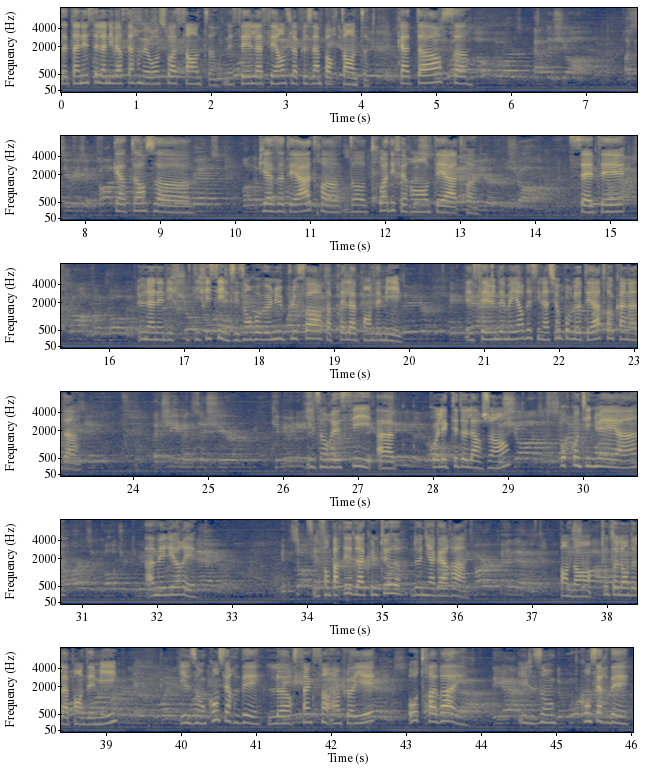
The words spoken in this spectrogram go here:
Cette année, c'est l'anniversaire numéro 60, mais c'est la séance la plus importante. 14 14 euh, pièces de théâtre dans trois différents théâtres. C'était une année difficile. Ils sont revenus plus forts après la pandémie. Et c'est une des meilleures destinations pour le théâtre au Canada. Ils ont réussi à collecter de l'argent pour continuer à améliorer. Ils font partie de la culture de Niagara. Pendant tout au long de la pandémie, ils ont conservé leurs 500 employés au travail. Ils ont conservé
